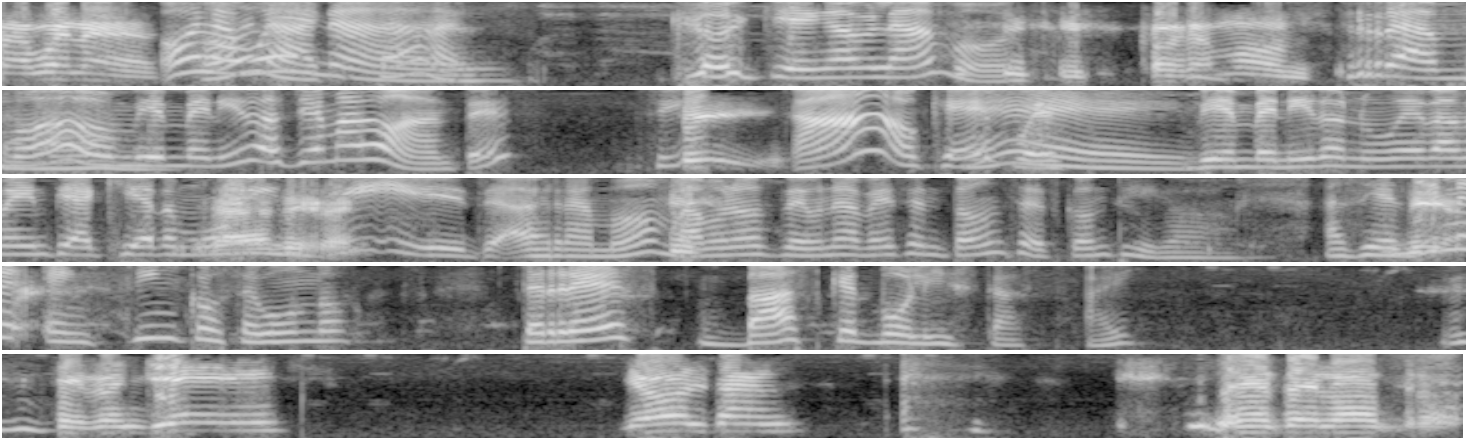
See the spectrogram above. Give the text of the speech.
hola, buenas. hola, Hola, ¿qué buenas. ¿Con quién hablamos? Con Ramón. Ramón, bienvenido. ¿Has llamado antes? ¿Sí? Sí. Ah, ok, Hey. pues bienvenido nuevamente aquí a The Morning. Beat. Ah, Ramón, vámonos de una vez entonces contigo. Así es, dime en cinco segundos tres basquetbolistas. Ay. LeBron James, Jordan, este el otro.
